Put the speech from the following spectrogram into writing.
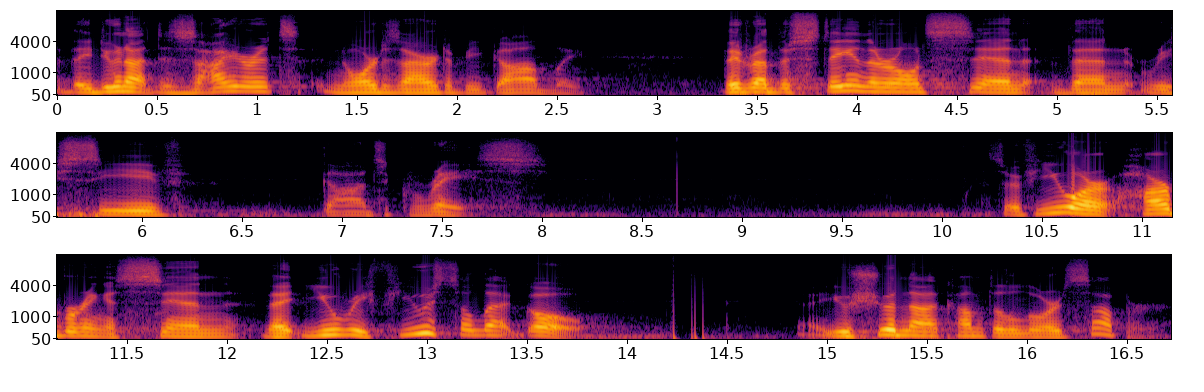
they do not desire it, nor desire to be godly. They'd rather stay in their own sin than receive God's grace. So if you are harboring a sin that you refuse to let go, you should not come to the Lord's Supper.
